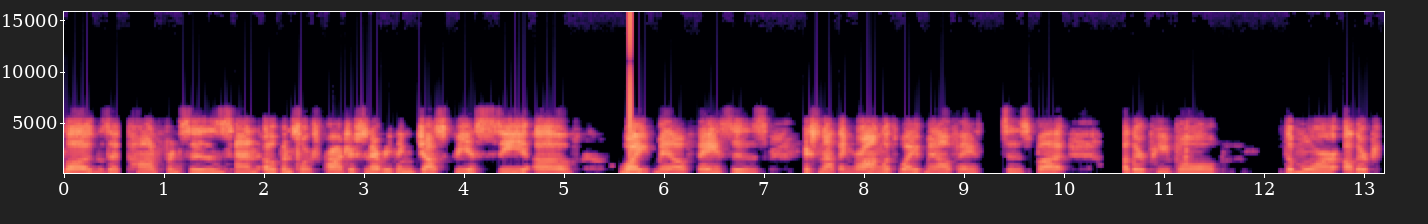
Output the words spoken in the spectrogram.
lugs at conferences and open source projects and everything just be a sea of white male faces. There's nothing wrong with white male faces, but other people, the more other people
